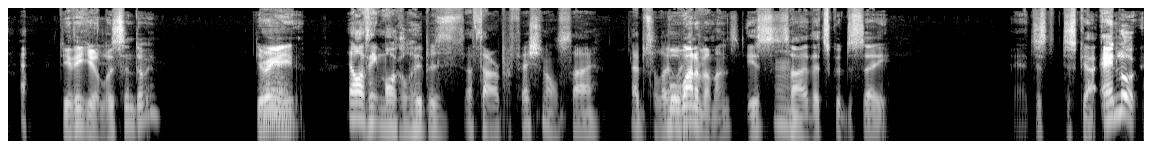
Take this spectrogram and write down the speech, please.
Do you think you'll listen to him? Do you reckon? Yeah. No, I think Michael Hooper's a thorough professional, so He, absolutely. well, one of them is, is Hmm. so that's good to see. Yeah, just just go. And look,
